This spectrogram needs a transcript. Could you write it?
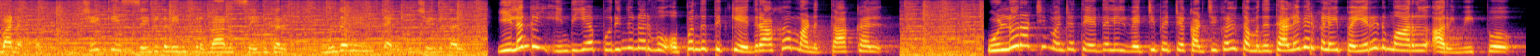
வணக்கம். ஜேகே செய்திகளின் பிரதான செய்திகள். முதலில் தலைப்புச் செய்திகள். இலங்கை இந்திய புரிந்துணர்வு ஒப்பந்தத்திற்கு எதிராக மனு தாக்கல். உள்ளூராட்சி மன்ற தேர்தலில் வெற்றி பெற்ற கட்சிகள் தமது தலைவர்களை பெயரிடுமாறு அறிவிப்பு.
